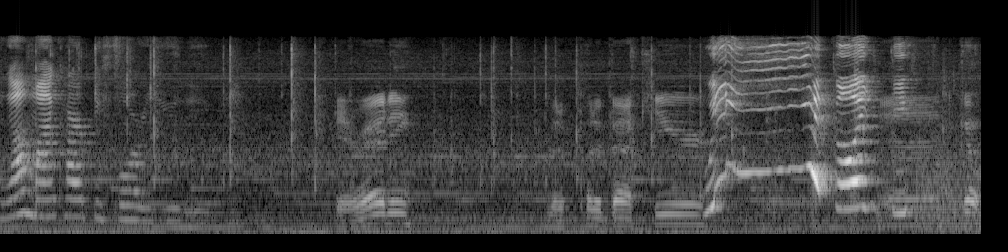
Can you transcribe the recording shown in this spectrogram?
I got my card before you. Get ready. I'm gonna put it back here. Whee! Going be- And go.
